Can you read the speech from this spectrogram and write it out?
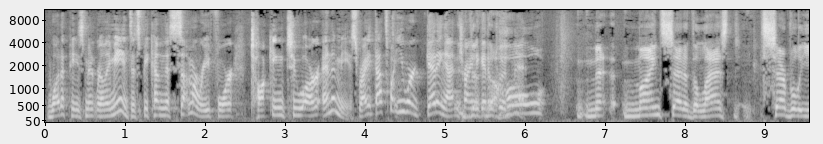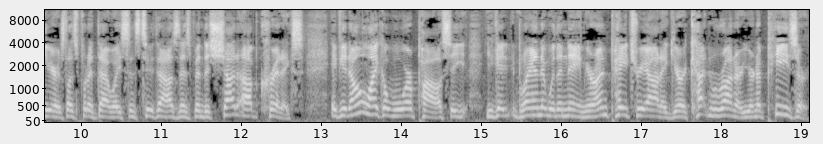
what appeasement really means. It's become this summary for talking to our enemies, right? That's what you were getting at and trying the, to get the to admit. whole me- mindset of the last several years, let's put it that way, since 2000 has been to shut up critics. If you don't like a war policy, you get branded with a name. You're unpatriotic. You're a cut and runner. You're an appeaser.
